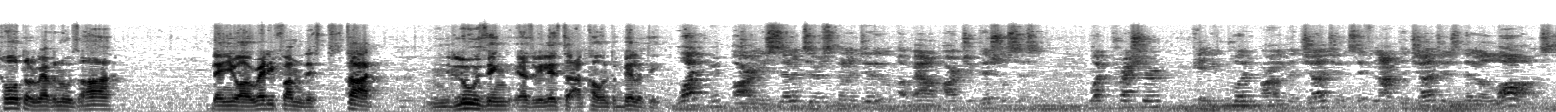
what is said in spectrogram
total revenues are, then you are already from the start losing as relates to accountability. What are your senators going to do about our judicial system? What pressure can you put on the judges? If not the judges, then the laws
